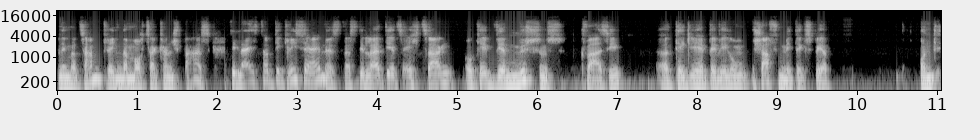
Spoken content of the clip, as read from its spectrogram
nicht mehr zusammenkriegen, dann macht es auch keinen Spaß. Vielleicht hat die Krise eines, dass die Leute jetzt echt sagen, okay, wir müssen es quasi äh, tägliche Bewegung schaffen mit Experten. Und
